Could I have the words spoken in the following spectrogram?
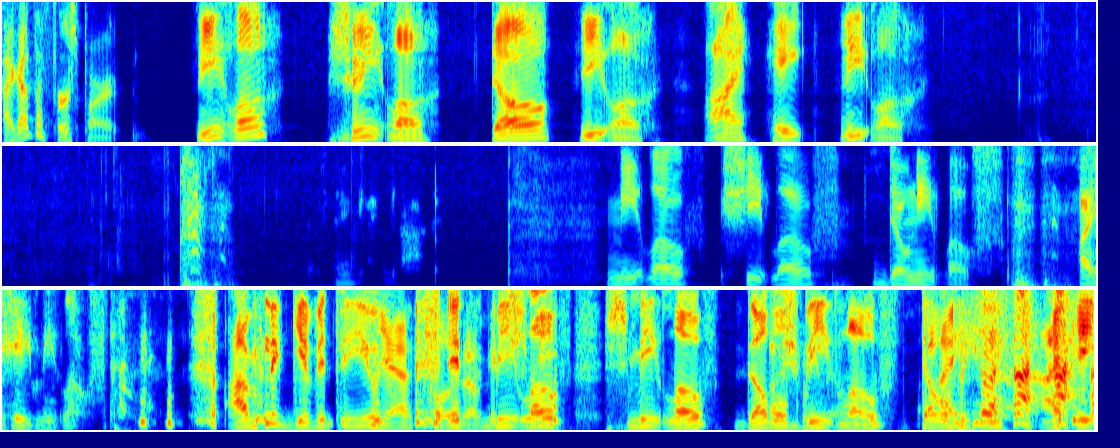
I got the first part. Meatloaf, sweetloaf, dough, meatloaf. I hate meatloaf. Meatloaf, sheet loaf, don't eat loaf. I hate meatloaf. I'm gonna give it to you. Yeah, it's, close it's meatloaf, schmeatloaf, double Oh, beat loaf. Double I beat- hate, I hate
